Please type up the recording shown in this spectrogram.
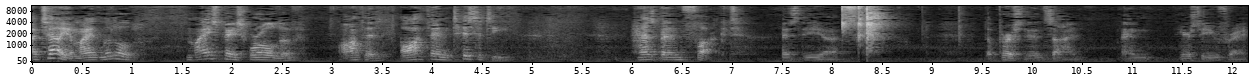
I tell you, my little MySpace world of authenticity has been fucked. As the uh, the person inside, and here's to you, Frank.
